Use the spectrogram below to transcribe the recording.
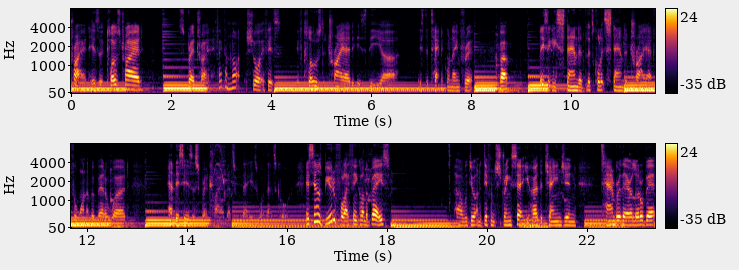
triad. Here's a closed triad, spread triad. In fact, I'm not sure if it's if closed triad is the uh, is the technical name for it, but basically standard. Let's call it standard triad for want of a better word and this is a spread triad. That's that is what that's called. It sounds beautiful, I think, on the bass. Uh, we'll do it on a different string set. You heard the change in timbre there a little bit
